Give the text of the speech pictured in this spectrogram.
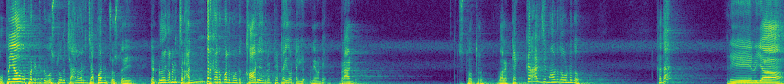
ఉపయోగపడేటువంటి వస్తువులు చాలా వరకు జపాన్ నుంచి వస్తాయి. పిల్లలు గమనించారు? అందరికి అనుకూలంగా ఉండే కారు ఏంటంటే టయోటా ఏమండి బ్రాండ్ స్తోత్రం. వాళ్ళ టెక్నాలజీ మామూలుగా ఉండదు. కదా? లేలుయా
